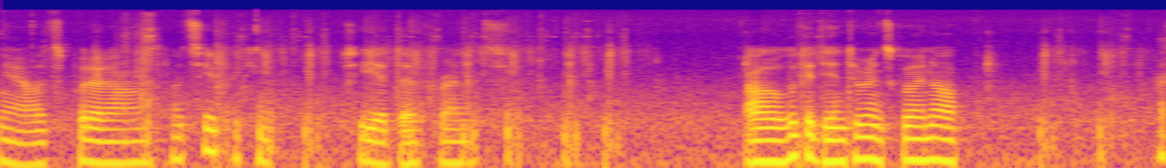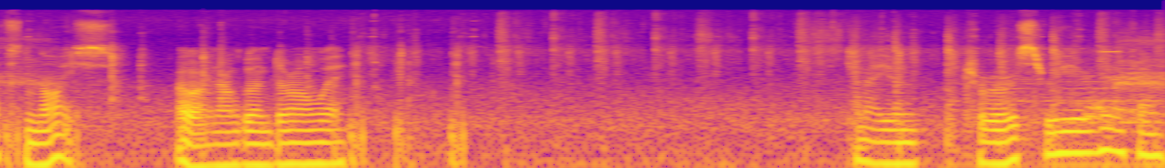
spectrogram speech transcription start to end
Yeah, let's put it on. Let's see if we can see a difference. Oh, look at the endurance going up. That's nice. Oh, now I'm going the wrong way. Can I even traverse through here? Yeah, I can.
